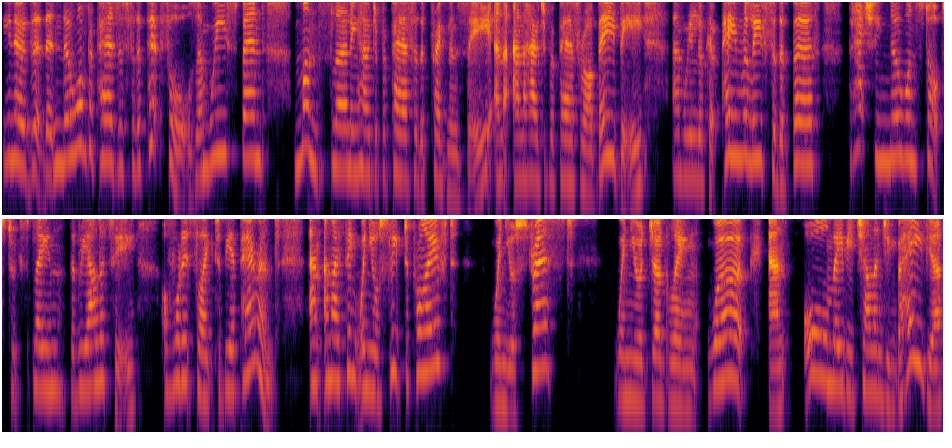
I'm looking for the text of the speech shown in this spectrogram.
You know that, that no one prepares us for the pitfalls and we spend months learning how to prepare for the pregnancy and, and how to prepare for our baby and we look at pain relief for the birth but actually no one stops to explain the reality of what it's like to be a parent. And, and I think when you're sleep deprived, when you're stressed, when you're juggling work and all maybe challenging behavior,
